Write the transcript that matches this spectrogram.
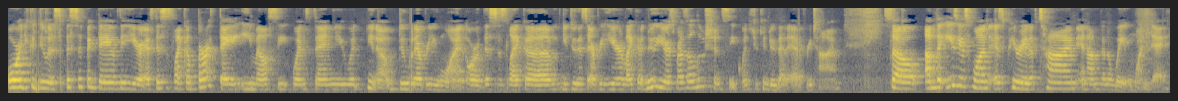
or you could do it a specific day of the year. If this is like a birthday email sequence, then you would, you know, do whatever you want. Or if this is like a, you do this every year, like a New Year's resolution sequence, you can do that every time. So um, the easiest one is period of time, and I'm gonna wait one day.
